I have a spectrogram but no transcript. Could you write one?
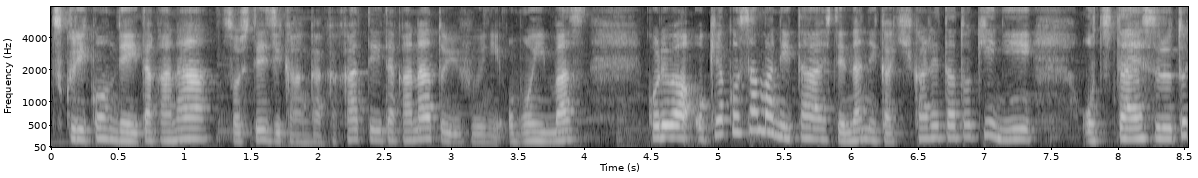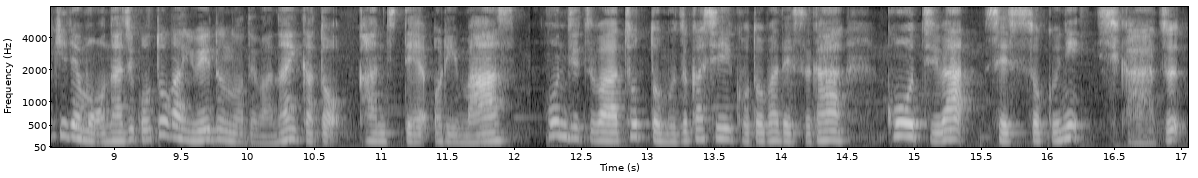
作り込んでいたかなそして時間がかかっていたかなというふうに思います。これはお客様に対して何か聞かれた時にお伝えする時でも同じことが言えるのではないかと感じております。本日はちょっと難しい言葉ですがコーチは拙速にしかず。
